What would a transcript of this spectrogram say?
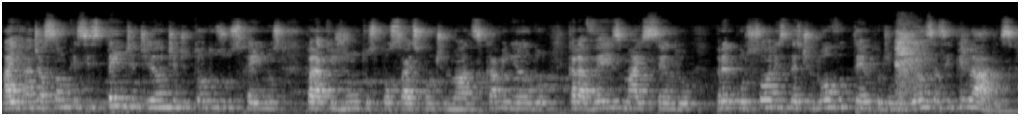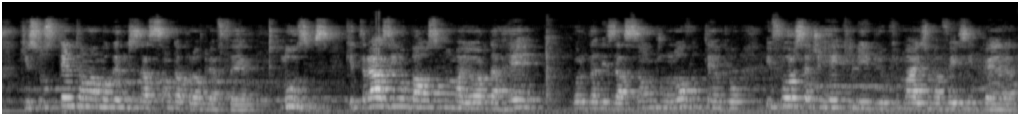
a irradiação que se estende diante de todos os reinos, para que juntos possais continuar caminhando, cada vez mais sendo precursores deste novo tempo de mudanças e pilares que sustentam a modernização da própria fé, luzes que trazem o bálsamo maior da re organização de um novo tempo e força de reequilíbrio que mais uma vez impera,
